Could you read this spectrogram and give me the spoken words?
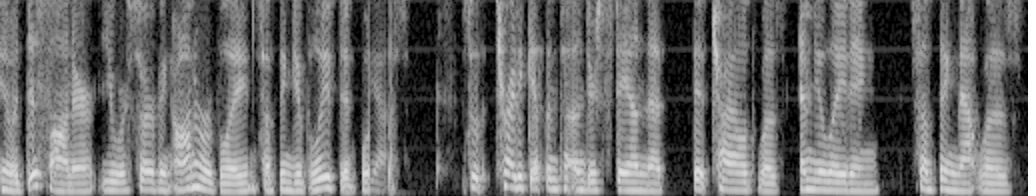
you know, a dishonor. You were serving honorably in something you believed in. Well, yes. So try to get them to understand that that child was emulating something that was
